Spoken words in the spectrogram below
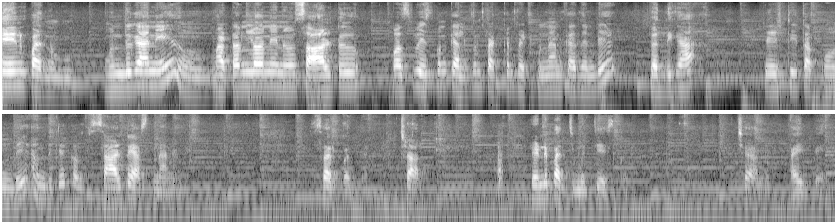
నేను పది ముందుగానే మటన్లో నేను సాల్ట్ పసుపు వేసుకొని కలిపి పక్కన పెట్టుకున్నాను కదండి. కొద్దిగా టేస్టీ తక్కువ ఉంది. అందుకే కొంచెం సాల్ట్ వేస్తున్నానండి. సరిపోద్ది. చాలు. రెండు పచ్చిమిర్చి వేసుకుని చాలు. అయిపోయింది.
